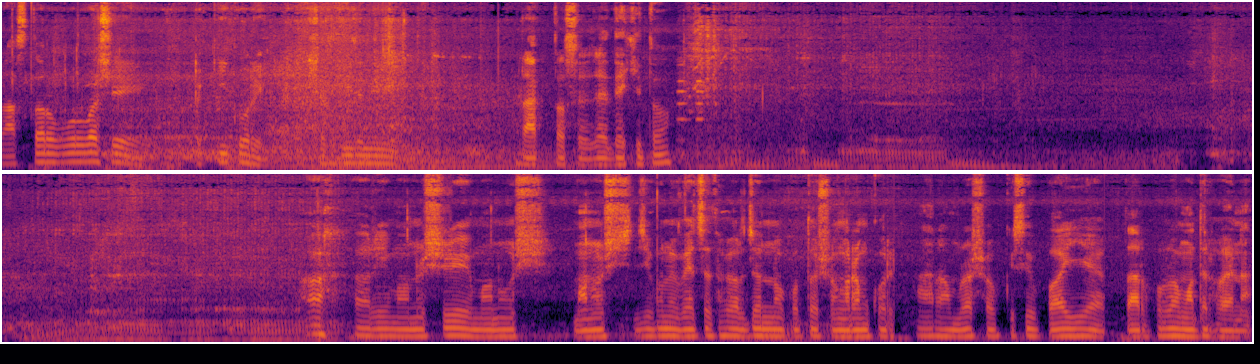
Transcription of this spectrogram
রাস্তার উপর বসে এটা কি করে একসাথে কি জানি রাখতেছে যাই দেখি তো। আহ আরে মানুষ রে মানুষ। মানুষ জীবনে বেঁচে থাকার জন্য কত সংগ্রাম করে। আর আমরা সবকিছু পাই এক, তারপরও আমাদের হয় না।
